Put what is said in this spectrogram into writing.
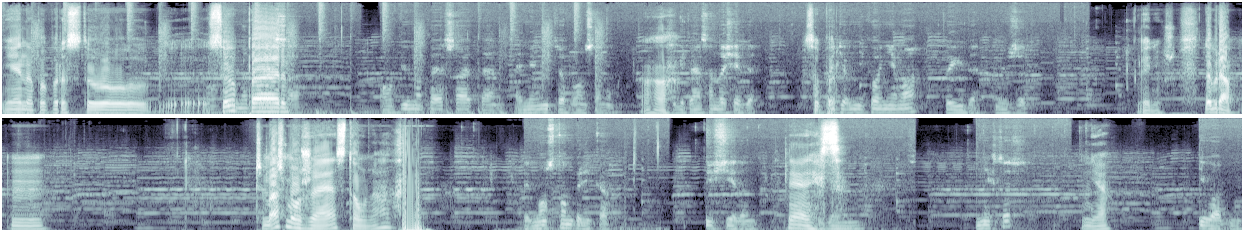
Nie no, po prostu e, super. On wbił na PS-a ten. Ja miałem nitro włączone. Aha, Taki ten sam do siebie. super. Powiedział nikogo nie ma, to idę. Już. Geniusz. Dobra. Mm. Czy masz może Stone'a? Ty Masz tą brika. 31. Nie, nie chcę. Nie chcesz? Nie. I ładny.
